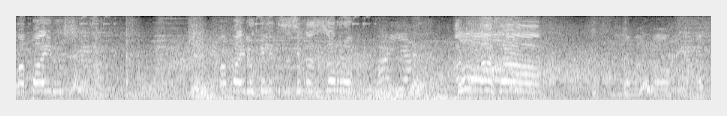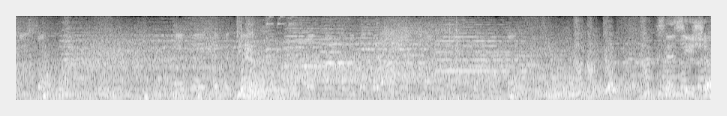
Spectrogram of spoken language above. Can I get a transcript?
Papyrus. Papyrus, ¿qué le estás haciendo a ese zorro? ¡A tu casa! al piso. Sencillo.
